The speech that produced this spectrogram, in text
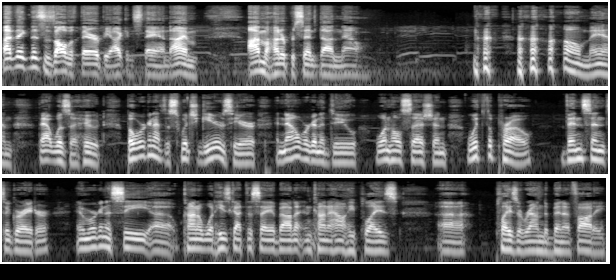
I think this is all the therapy I can stand. I'm I'm 100% done now. oh man, that was a hoot. But we're gonna have to switch gears here, and now we're gonna do one whole session with the pro, Vince Integrator, and we're gonna see uh, kind of what he's got to say about it and kind of how he plays uh, plays around the Bennett Foddy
